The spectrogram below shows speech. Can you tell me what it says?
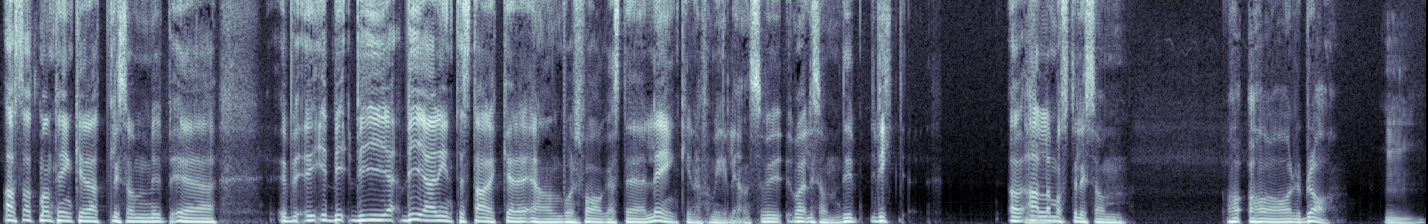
Alltså att man tänker att liksom, eh, vi, vi, vi är inte starkare än vår svagaste länk i den här familjen. Så vi, liksom, det är viktigt. Alla måste liksom ha, ha det bra. Mm.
